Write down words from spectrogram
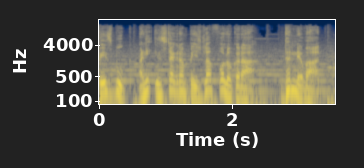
फेसबुक आणि इन्स्टाग्राम पेजला फॉलो करा. धन्यवाद.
